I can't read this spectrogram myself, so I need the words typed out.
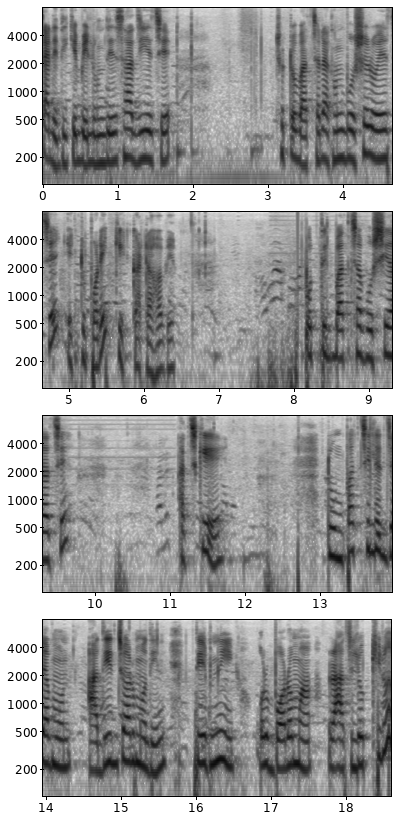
চারিদিকে বেলুন দিয়ে সাজিয়েছে। ছোট বাচ্চারা এখন বসে রয়েছে। একটু পরে কেক কাটা হবে। প্রত্যেক বাচ্চা বসে আছে। আজকে টুম্পার ছেলের যেমন আদির জন্মদিন, তেমনি ওর বড় মা রাজলক্ষ্মীরও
